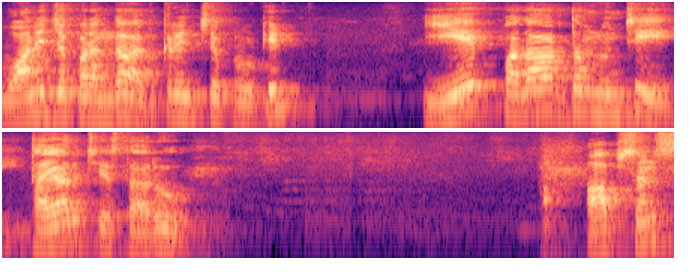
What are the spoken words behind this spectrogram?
వాణిజ్యపరంగా విక్రయించే ప్రోటీన్ ఏ పదార్థం నుంచి తయారు చేస్తారు? ఆప్షన్స్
